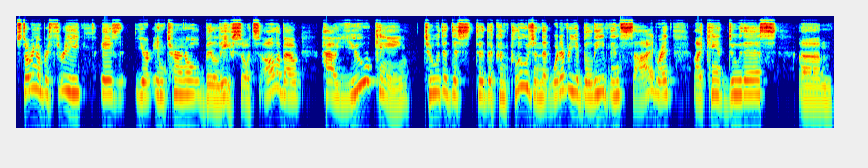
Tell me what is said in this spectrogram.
Story number three is your internal belief. So it's all about how you came to the to the conclusion that whatever you believed inside right? I can't do this. Um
